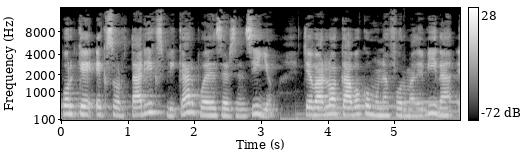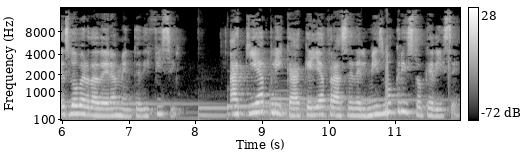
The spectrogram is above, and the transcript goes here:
Porque exhortar y explicar puede ser sencillo, llevarlo a cabo como una forma de vida es lo verdaderamente difícil. Aquí aplica aquella frase del mismo Cristo que dice,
